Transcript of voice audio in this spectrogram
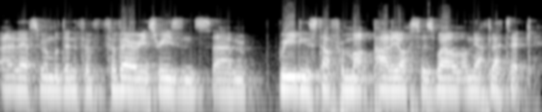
at, at Wimbledon for, for various reasons. Um, reading stuff from Mark Palios as well on the Athletic,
